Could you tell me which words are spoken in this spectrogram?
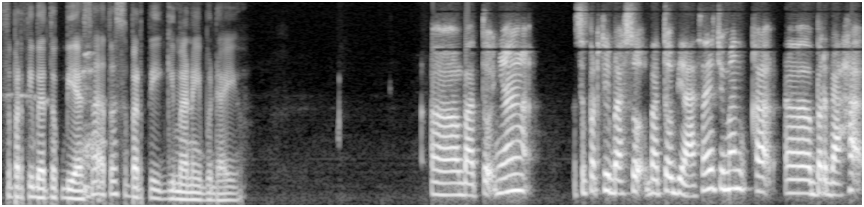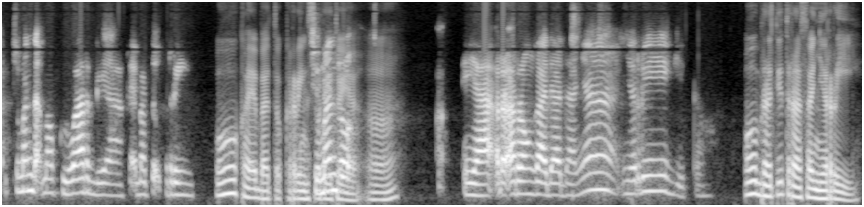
seperti batuk biasa atau seperti gimana ibu Dayu? Uh, batuknya seperti batuk batuk biasa cuman uh, berdahak cuman tidak mau keluar dia kayak batuk kering. Oh kayak batuk kering cuman itu ya? Uh. ya rongga dadanya nyeri gitu. Oh berarti terasa nyeri?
